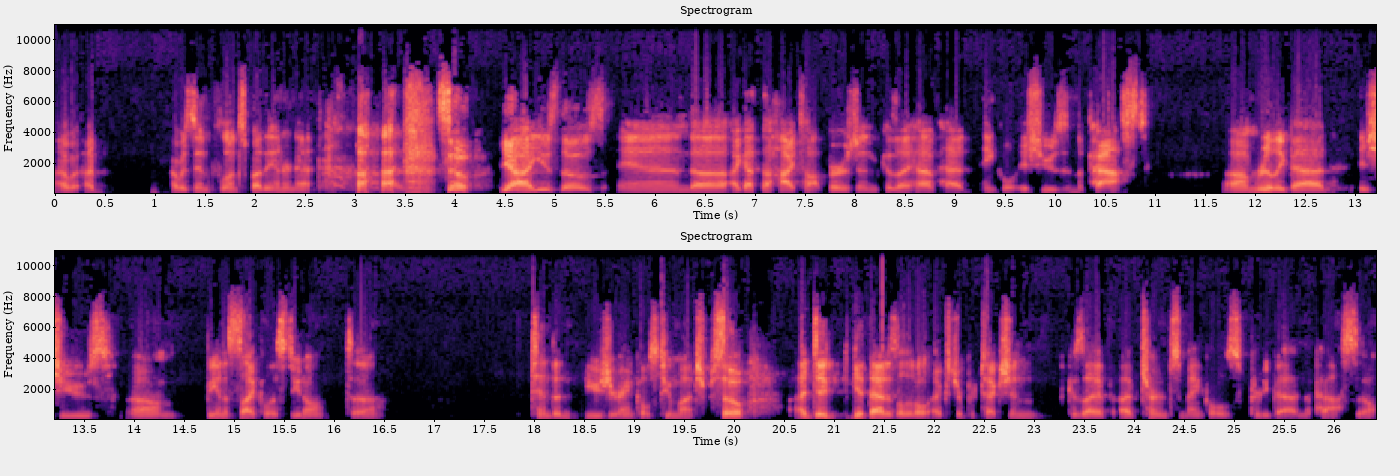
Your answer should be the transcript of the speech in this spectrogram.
I, I, I was influenced by the internet, so yeah, I use those, and uh, I got the high top version because I have had ankle issues in the past um, really bad issues. Um, being a cyclist, you don't uh, tend to use your ankles too much. So I did get that as a little extra protection because I've I've turned some ankles pretty bad in the past. So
